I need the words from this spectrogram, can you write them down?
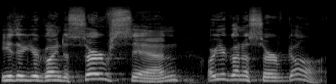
Either you're going to serve sin or you're going to serve God.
